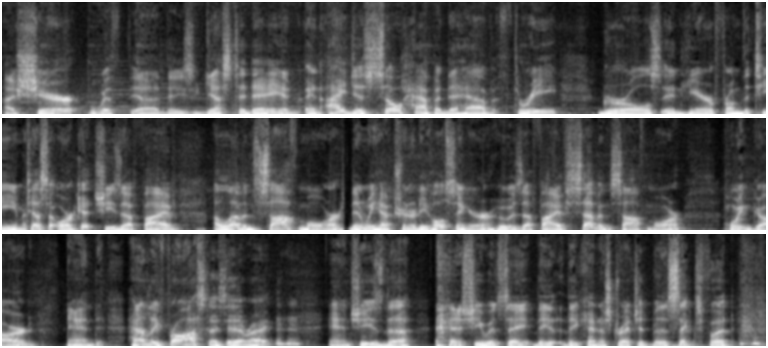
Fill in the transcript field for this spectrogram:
uh, share with uh, these guests today, and, and I just so happen to have three girls in here from the team. Tessa Orcutt, she's a 5'11 sophomore. Then we have Trinity Holsinger, who is a 5'7 sophomore, point guard and Hadley Fraas. I say that right? Mm-hmm. And she's the she would say they they kind of stretch it, but a six foot uh,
